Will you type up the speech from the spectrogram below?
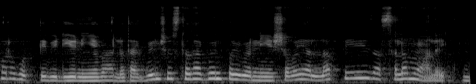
পরবর্তী ভিডিও নিয়ে। ভালো থাকবেন, সুস্থ থাকবেন। পরিবার নিয়ে সবাই আল্লাহ হাফিজ। আসসালামু আলাইকুম।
